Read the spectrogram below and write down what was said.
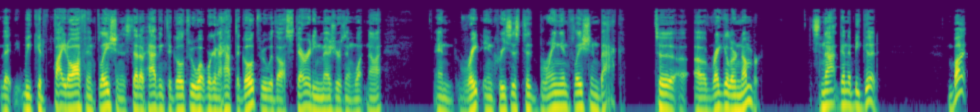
that we could fight off inflation instead of having to go through what we're going to have to go through with austerity measures and whatnot and rate increases to bring inflation back to a, a regular number. It's not going to be good. But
